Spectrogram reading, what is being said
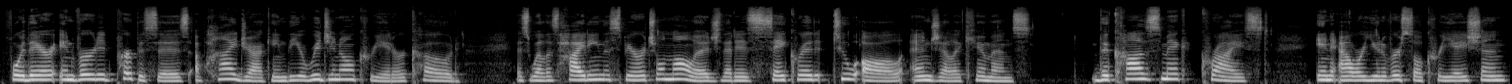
for their inverted purposes of hijacking the original creator code as well as hiding the spiritual knowledge that is sacred to all angelic humans. The cosmic Christ in our universal creation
